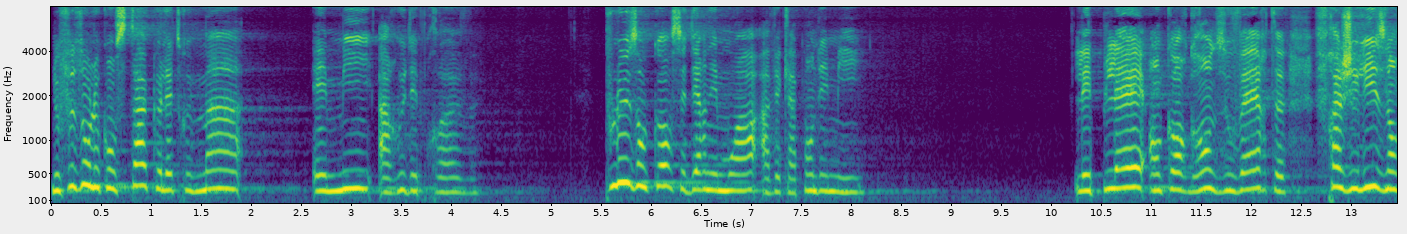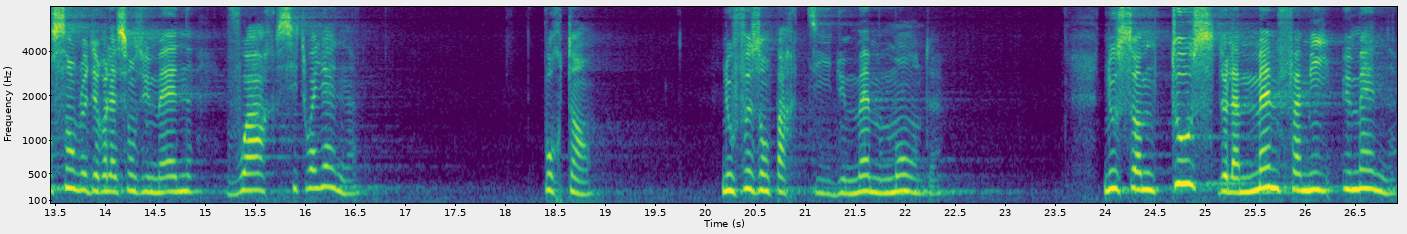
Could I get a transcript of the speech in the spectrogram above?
Nous faisons le constat que l'être humain est mis à rude épreuve, plus encore ces derniers mois avec la pandémie, les plaies encore grandes ouvertes fragilisent l'ensemble des relations humaines, voire citoyennes. Pourtant, nous faisons partie du même monde. Nous sommes tous de la même famille humaine.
